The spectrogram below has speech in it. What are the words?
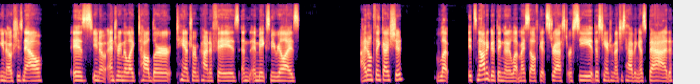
you know, she's now is, you know, entering the like toddler tantrum kind of phase and it makes me realize I don't think I should let it's not a good thing that I let myself get stressed or see this tantrum that she's having as bad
